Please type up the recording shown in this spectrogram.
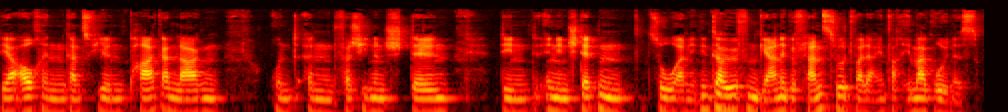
der auch in ganz vielen Parkanlagen und an verschiedenen Stellen den, in den Städten so an den Hinterhöfen gerne gepflanzt wird, weil er einfach immer grün ist.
